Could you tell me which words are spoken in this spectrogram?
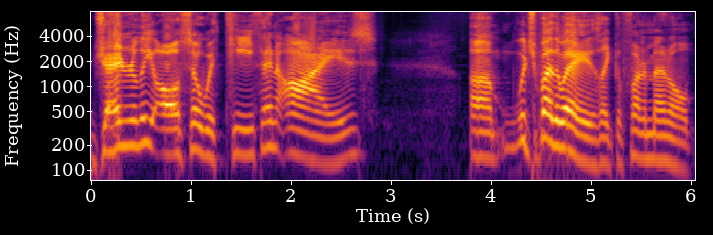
generally also with teeth and eyes. Um, which, by the way, is like the fundamental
